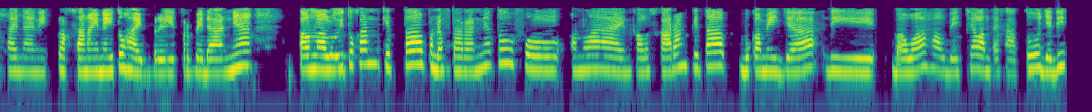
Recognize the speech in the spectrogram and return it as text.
laksanain laksanainnya itu hybrid. Perbedaannya tahun lalu itu kan kita pendaftarannya tuh full online. Kalau sekarang kita buka meja di bawah hal BC lantai satu. Jadi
